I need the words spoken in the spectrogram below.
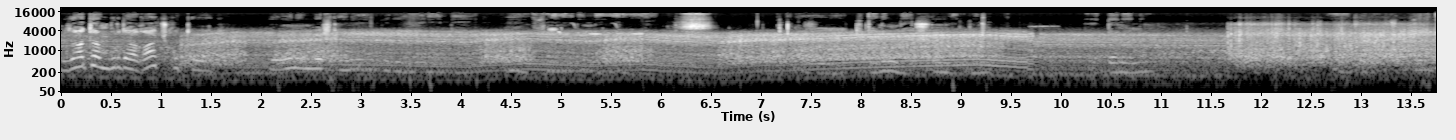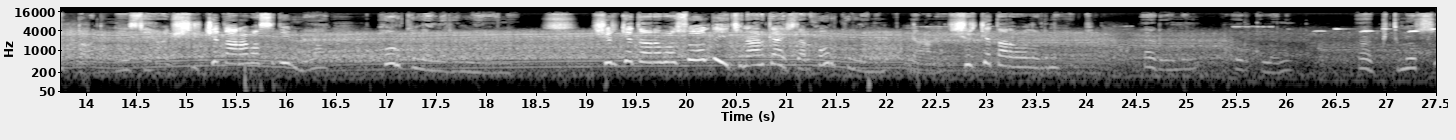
Zaten burada kaç kutu var? Ya 10-15 tane var gibi ya. Ha, sen- Gidelim de şuradan dönelim. Neyse ya şirket arabası değil mi ya? Hor kullanırım yani. Şirket arabası olduğu için arkadaşlar hor kullanın. Yani şirket arabalarını her zaman hor kullanın. Ha Pitmos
